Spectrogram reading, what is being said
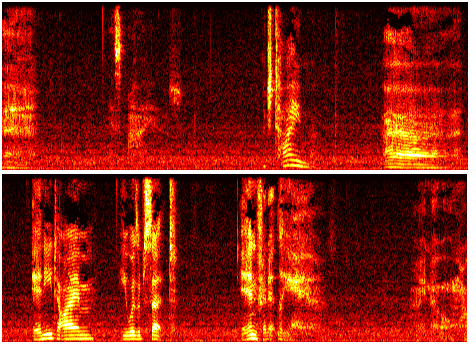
Uh, his eyes. Which time? Ah. Uh, anytime he was upset infinitely. I know. I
